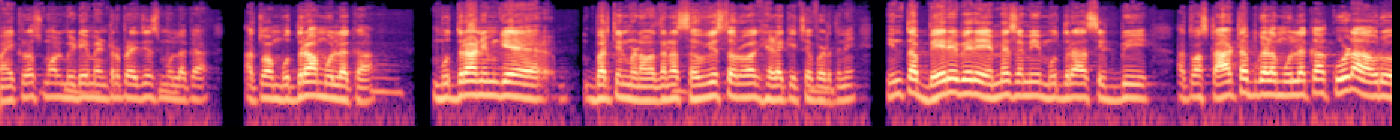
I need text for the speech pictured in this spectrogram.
ಮೈಕ್ರೋ ಸ್ಮಾಲ್ ಮೀಡಿಯಂ ಎಂಟರ್ಪ್ರೈಸಸ್ ಮೂಲಕ ಅಥವಾ ಮುದ್ರಾ ಮೂಲಕ. ಮುದ್ರಾ ನಿಮಗೆ ಬರ್ತೀನಿ ಮೇಡಮ್. ಅದನ್ನು ಸವಿಸ್ತರವಾಗಿ ಹೇಳಕ್ಕೆ ಇಚ್ಛೆ ಪಡ್ತೀನಿ. ಇಂಥ ಬೇರೆ ಬೇರೆ M S M E, Mudra, SIDBI ಅಥವಾ ಸ್ಟಾರ್ಟಪ್ಗಳ ಮೂಲಕ ಕೂಡ ಅವರು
